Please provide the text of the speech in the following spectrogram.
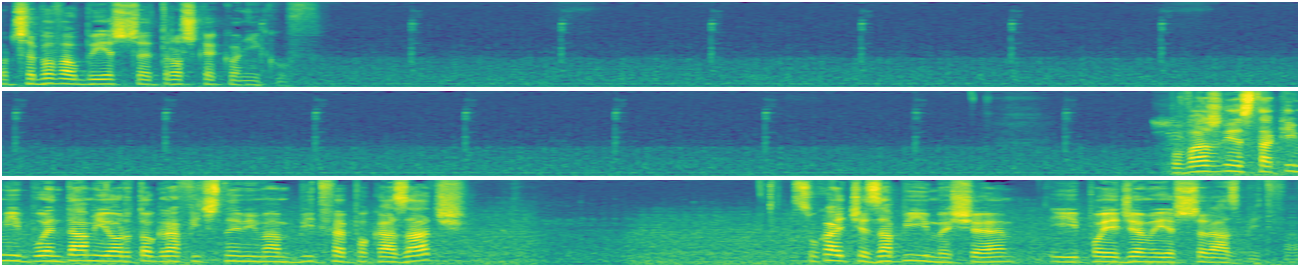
Potrzebowałby jeszcze troszkę koników. Poważnie z takimi błędami ortograficznymi mam bitwę pokazać. Słuchajcie, zabijmy się i pojedziemy jeszcze raz bitwę.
